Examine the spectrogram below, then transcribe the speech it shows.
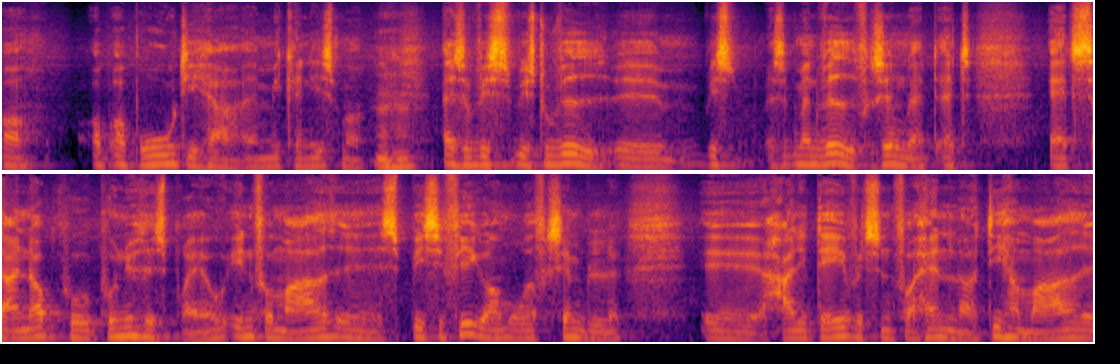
at, at, at bruge de her øh, mekanismer. Mm-hmm. Altså hvis, hvis du ved, øh, hvis altså man ved for eksempel, at, at, at sign op på, på nyhedsbreve inden for meget øh, specifikke områder, for eksempel øh, Harley Davidson forhandlere, de har meget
